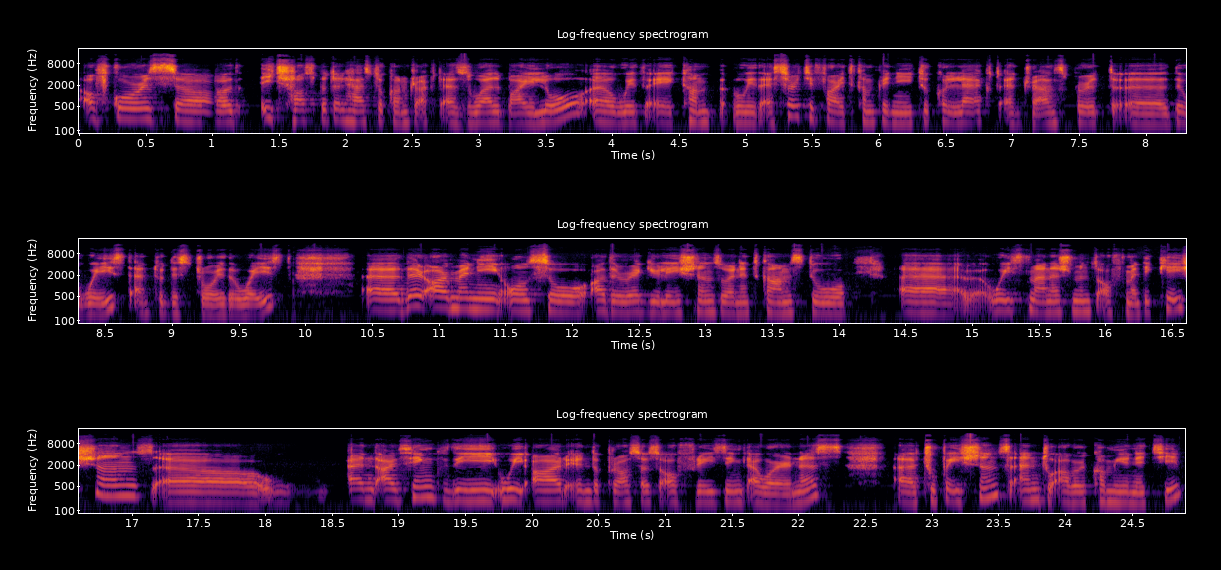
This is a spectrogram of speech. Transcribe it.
Of course, uh, each hospital has to contract as well by law uh, with a comp- with a certified company to collect and transport uh, the waste and to destroy the waste. Uh, there are many also other regulations when it comes to uh, waste management of medications uh, and I think the we are in the process of raising awareness uh, to patients and to our community.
